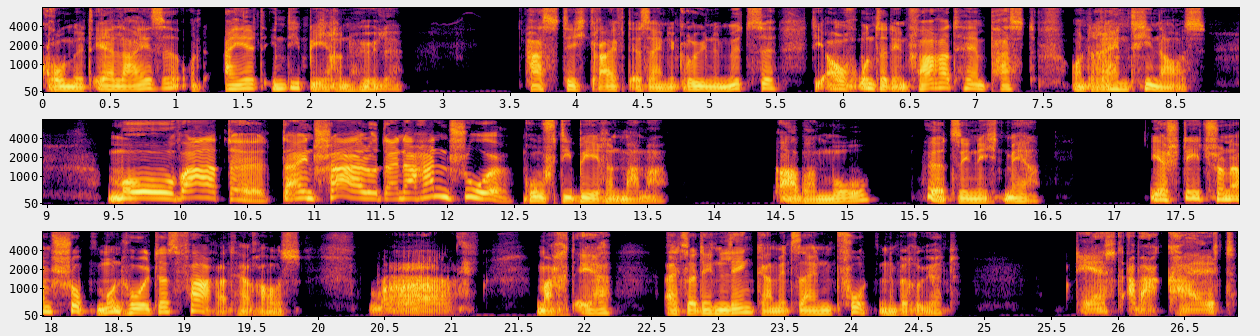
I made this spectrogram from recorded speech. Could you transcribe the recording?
grummelt er leise und eilt in die Bärenhöhle. Hastig greift er seine grüne Mütze, die auch unter den Fahrradhelm passt, und rennt hinaus. Mo, warte, dein Schal und deine Handschuhe, ruft die Bärenmama. Aber Mo hört sie nicht mehr. Er steht schon am Schuppen und holt das Fahrrad heraus. Brrr, macht er, als er den Lenker mit seinen Pfoten berührt. Der ist aber kalt.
